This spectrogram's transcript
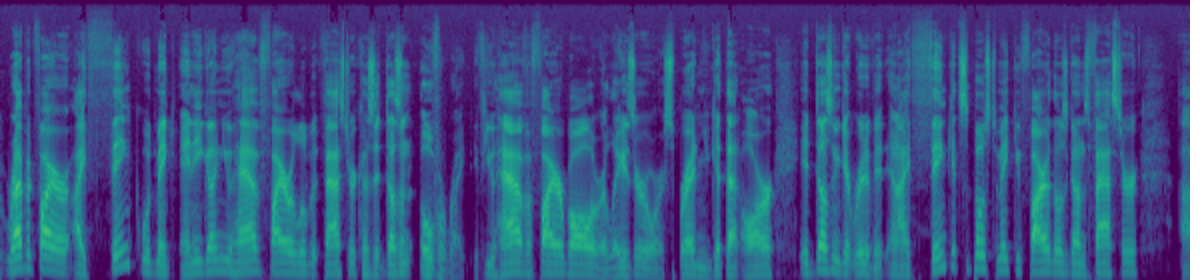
rapid fire I think would make any gun you have fire a little bit faster because it doesn't overwrite. If you have a fireball or a laser or a spread and you get that R, it doesn't get rid of it, and I think it's supposed to make you fire those guns faster. Uh,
